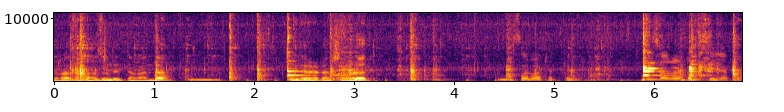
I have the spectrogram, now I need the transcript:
जरा भाजून देत ना कांदा. नाही टाकशी हळद? मसाला टाकते. मसाला टाकते आता.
